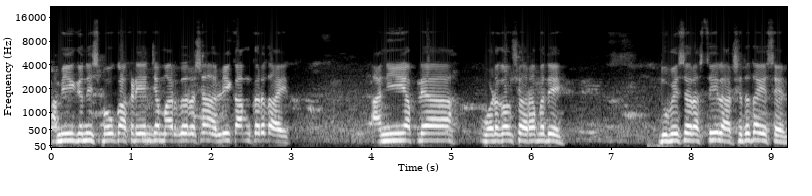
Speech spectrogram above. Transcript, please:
आम्ही गणेश भाऊ काकडे यांच्या मार्गदर्शनाखाली काम करत आहेत. आणि आपल्या वडगाव शहरामध्ये दुबे सर असतील हर्षदता असेल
